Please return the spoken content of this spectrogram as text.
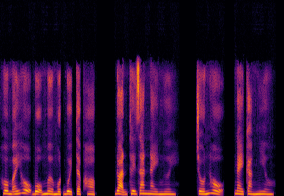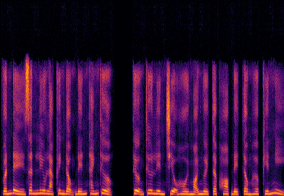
Hôm ấy hộ bộ mở một buổi tập họp, đoạn thời gian này người, trốn hộ, ngày càng nhiều, Vấn đề dân lưu lạc kinh động đến thánh thượng. Thượng thư liền triệu hồi mọi người tập họp để tổng hợp kiến nghị.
